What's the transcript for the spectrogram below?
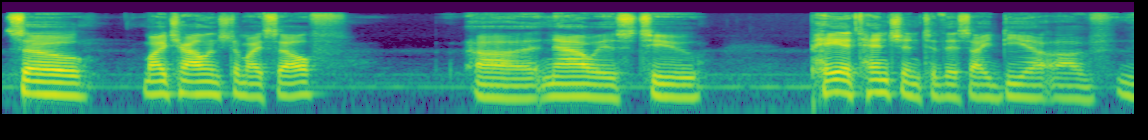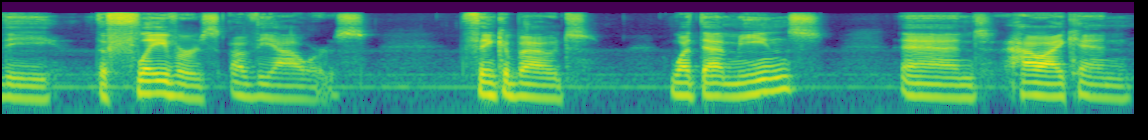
So, my challenge to myself uh, now is to pay attention to this idea of the, the flavors of the hours. Think about what that means and how I can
